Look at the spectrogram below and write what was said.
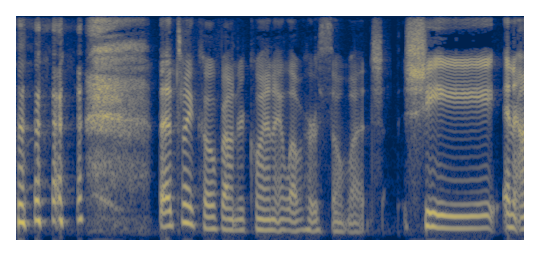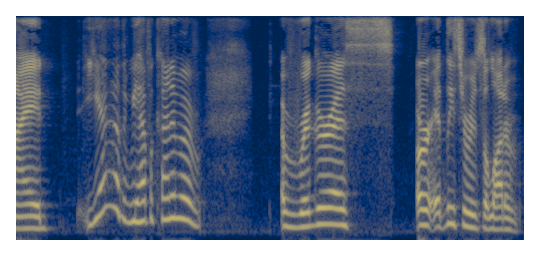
That's my co-founder Quinn. I love her so much. She and I, yeah, we have a kind of a a rigorous, or at least there was a lot of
